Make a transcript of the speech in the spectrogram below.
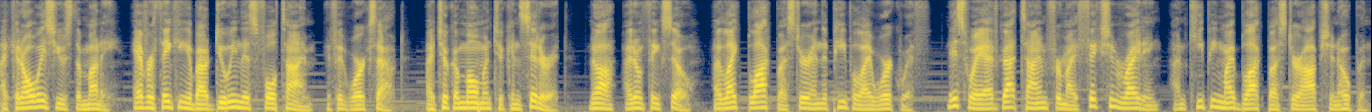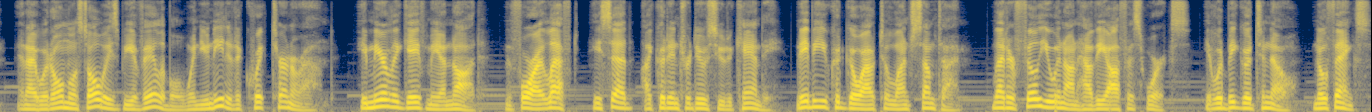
I could always use the money. Ever thinking about doing this full time, if it works out? I took a moment to consider it. Nah, I don't think so. I like Blockbuster and the people I work with. This way I've got time for my fiction writing, I'm keeping my Blockbuster option open, and I would almost always be available when you needed a quick turnaround. He merely gave me a nod. Before I left, he said, I could introduce you to Candy. Maybe you could go out to lunch sometime. Let her fill you in on how the office works. It would be good to know. No thanks.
